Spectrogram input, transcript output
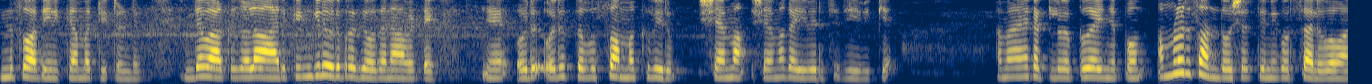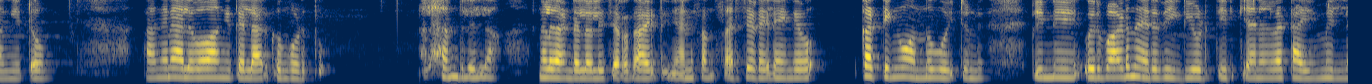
എന്നെ സ്വാധീനിക്കാൻ പറ്റിയിട്ടുണ്ട്. എന്റെ വാക്കുകൾ ആർക്കെങ്കിലും ഒരു പ്രചോദനമാവട്ടെ ഒരു ഒരു ദിവസം നമുക്ക് വരും. ക്ഷമ ക്ഷമ കൈവരിച്ച് ജീവിക്കുക അങ്ങനെ കട്ടിൽ വെപ്പ് കഴിഞ്ഞപ്പം നമ്മളൊരു സന്തോഷത്തിന് കുറച്ച് അലുവ വാങ്ങിയിട്ടോ? അങ്ങനെ അലുവ വാങ്ങിയിട്ട് എല്ലാവർക്കും കൊടുത്തു. അലഹമില്ല നിങ്ങൾ കണ്ടല്ലോ ചെറുതായിട്ട് ഞാൻ സംസാരിച്ചിടയിൽ അതിന്റെ കട്ടിങ് വന്നു പോയിട്ടുണ്ട്. പിന്നെ ഒരുപാട് നേരം വീഡിയോ എടുത്തിരിക്കാനുള്ള ടൈമില്ല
